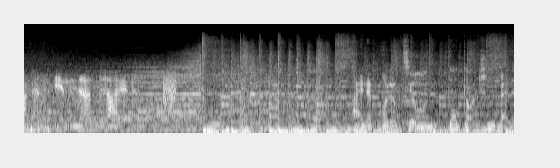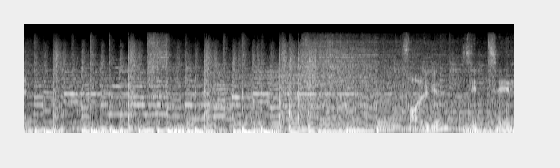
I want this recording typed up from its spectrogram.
Gefangen in der Zeit. Eine Produktion der Deutschen Welle. Folge 17.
